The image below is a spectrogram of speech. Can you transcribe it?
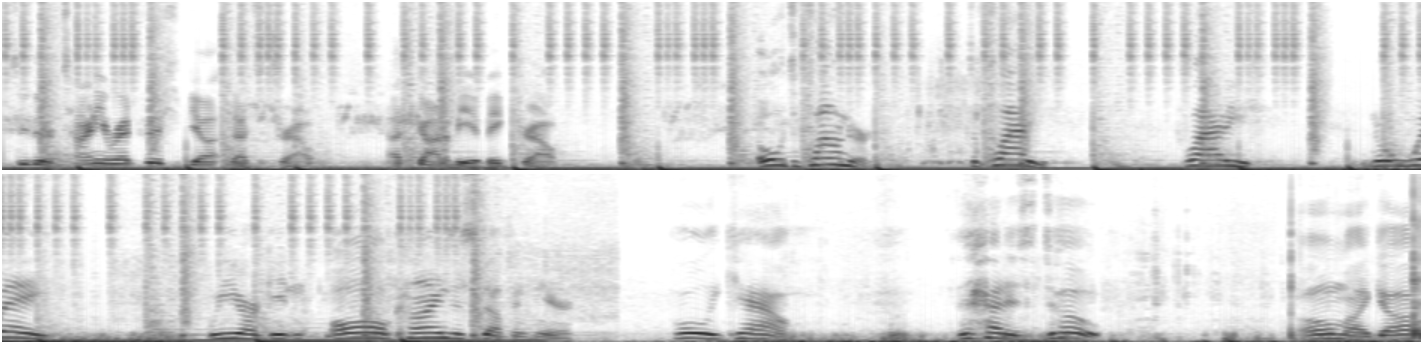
See there, tiny redfish? Yeah, that's a trout. That's gotta be a big trout. Oh, it's a flounder. It's a flatty. Flatty. No way. We are getting all kinds of stuff in here. Holy cow. That is dope. Oh my god.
